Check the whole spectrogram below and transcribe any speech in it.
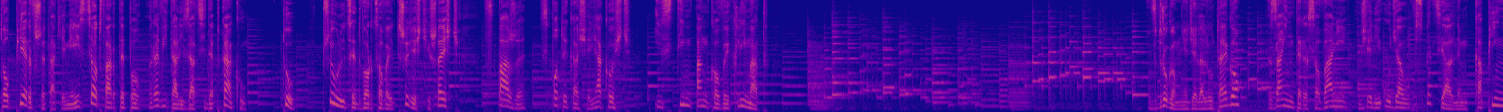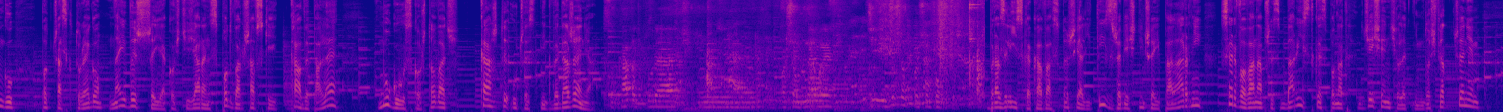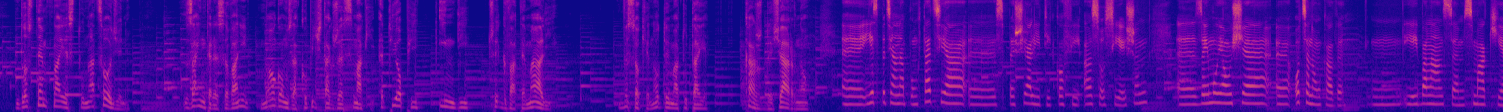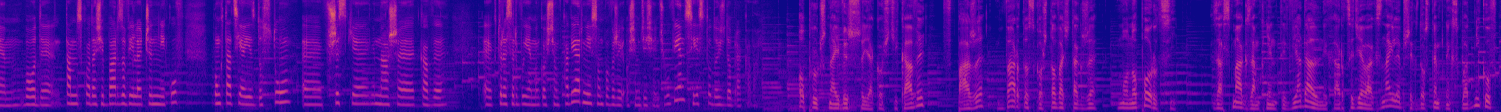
To pierwsze takie miejsce otwarte po rewitalizacji deptaku. Tu, przy ulicy Dworcowej 36, w parze spotyka się jakość i steampunkowy klimat. W drugą niedzielę lutego zainteresowani wzięli udział w specjalnym cuppingu, podczas którego najwyższej jakości ziaren z podwarszawskiej kawy Palais mógł skosztować każdy uczestnik wydarzenia. Są kawy, które mm, osiągnęły 98 punktów. Brazylijska kawa speciality z rzemieślniczej palarni, serwowana przez baristkę z ponad 10-letnim doświadczeniem, dostępna jest tu na co dzień. Zainteresowani mogą zakupić także smaki Etiopii, Indii czy Gwatemali. Wysokie noty ma tutaj każde ziarno. E, Jest specjalna punktacja e, Speciality Coffee Association. E, Zajmują się oceną kawy, mm, jej balansem, smakiem, wody. Tam składa się bardzo wiele czynników. Punktacja jest do 100. E, Wszystkie nasze kawy, które serwujemy gościom w kawiarni są powyżej 80, więc jest to dość dobra kawa. Oprócz najwyższej jakości kawy, w parze warto skosztować także monoporcji. Za smak zamknięty w jadalnych arcydziełach z najlepszych dostępnych składników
